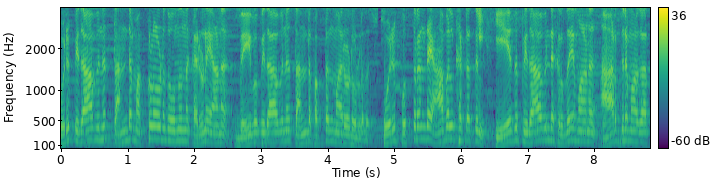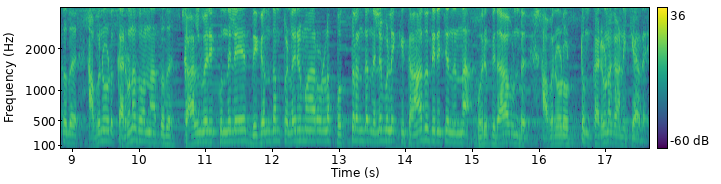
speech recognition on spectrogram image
ഒരു പിതാവിന് തന്റെ മക്കളോട് തോന്നുന്ന കരുണയാണ് ദൈവപിതാവിന് തന്റെ ഭക്തന്മാരോടുള്ളത്. ഒരു പുത്രന്റെ ആപൽഘട്ടത്തിൽ ഏത് പിതാവിന്റെ ഹൃദയമാണ് ആർദ്രമാകാത്തത് അവനോട് കരുണ തോന്നാത്തത്? കാൽവരിക്കുന്നിലെ ദിഗന്ധം പിളരുമാറുള്ള പുത്രന്റെ നിലവിളിക്ക് കാതു തിരിച്ചു നിന്ന ഒരു പിതാവുണ്ട്. അവനോടൊട്ടും കരുണ കാണിക്കാതെ.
